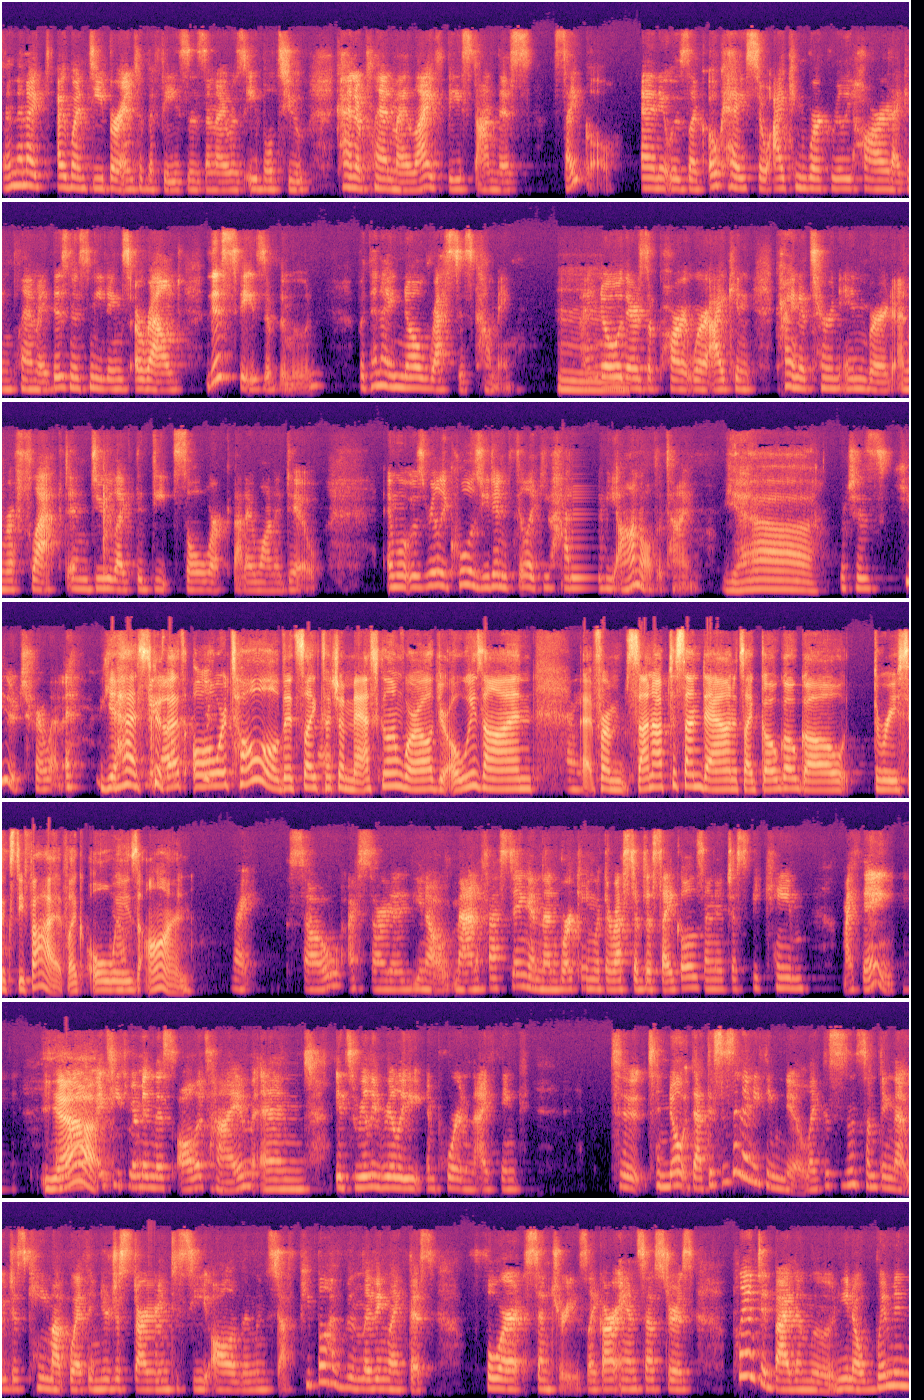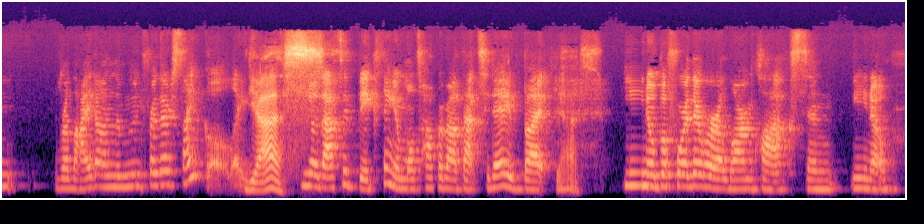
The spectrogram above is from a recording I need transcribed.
And then I, I went deeper into the phases and I was able to kind of plan my life based on this cycle and it was like okay so i can work really hard i can plan my business meetings around this phase of the moon but then i know rest is coming mm. i know mm. there's a part where i can kind of turn inward and reflect and do like the deep soul work that i want to do and what was really cool is you didn't feel like you had to be on all the time yeah. Which is huge for women. Yes, because that's all we're told. It's like such a masculine world. You're always on right. uh, from sun up to sundown. It's like go, go, go. 365, like always yeah. on. Right. So I started, you know, manifesting and then working with the rest of the cycles, and it just became my thing. Yeah. I teach women this all the time, and it's really, really important, I think, to to note that this isn't anything new. Like this isn't something that we just came up with and you're just starting to see all of the moon stuff. People have been living like this for centuries. Like our ancestors planted by the moon. You know, women relied on the moon for their cycle. Like, yes, you know, that's a big thing. And we'll talk about that today. But, yes, you know, before there were alarm clocks and, you know,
